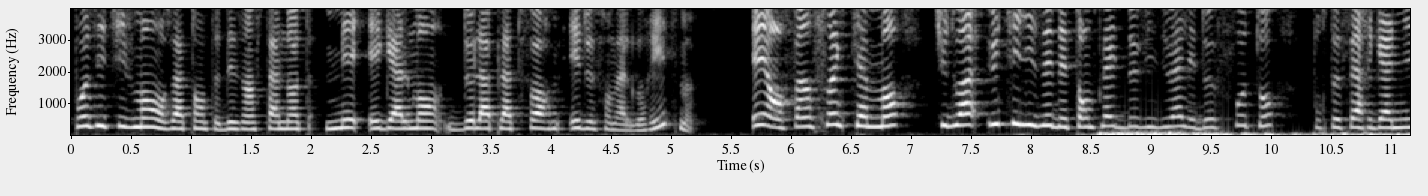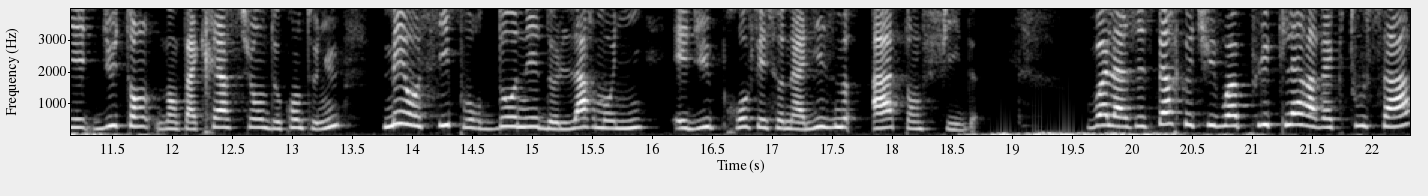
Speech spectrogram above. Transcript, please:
positivement aux attentes des instanotes, mais également de la plateforme et de son algorithme. Et enfin, cinquièmement, tu dois utiliser des templates de visuels et de photos pour te faire gagner du temps dans ta création de contenu, mais aussi pour donner de l'harmonie et du professionnalisme à ton feed. Voilà, j'espère que tu vois plus clair avec tout ça.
